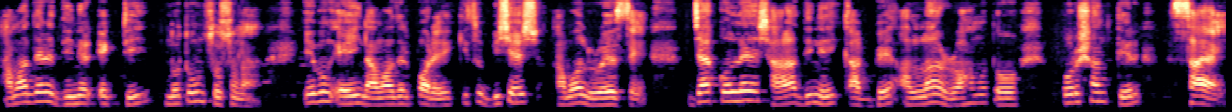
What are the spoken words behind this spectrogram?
আমাদের দিনের একটি নতুন সূচনা এবং এই নামাজের পরে কিছু বিশেষ আমল রয়েছে যা করলে সারা দিনেই কাটবে আল্লাহর রহমত ও প্রশান্তির ছায়ায়।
